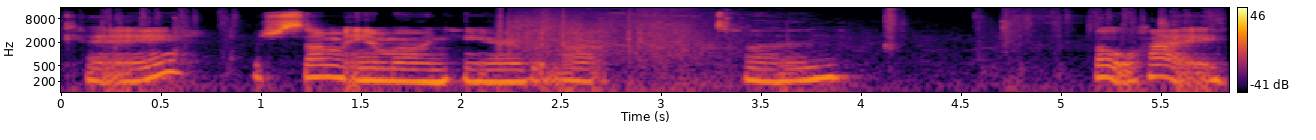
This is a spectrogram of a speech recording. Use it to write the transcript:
Okay, there's some ammo in here, but not a ton. Oh, hi.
